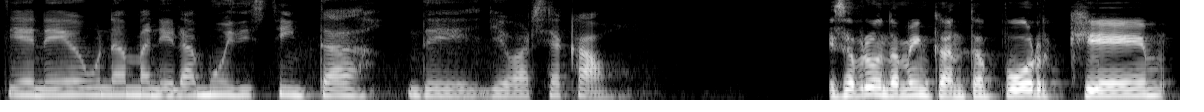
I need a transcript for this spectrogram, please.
tiene una manera muy distinta de llevarse a cabo? Esa pregunta me encanta porque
